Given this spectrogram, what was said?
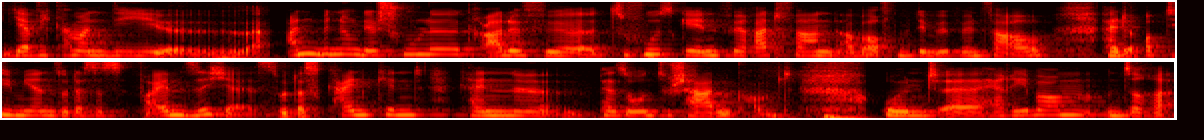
ja, wie kann man die äh, Anbindung der Schule gerade für zu Fuß gehen, für Radfahren, aber auch mit dem ÖPNV halt optimieren, sodass es vor allem sicher ist, sodass kein Kind, keine Person zu Schaden kommt. Und äh, Herr Rehbaum, unsere,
